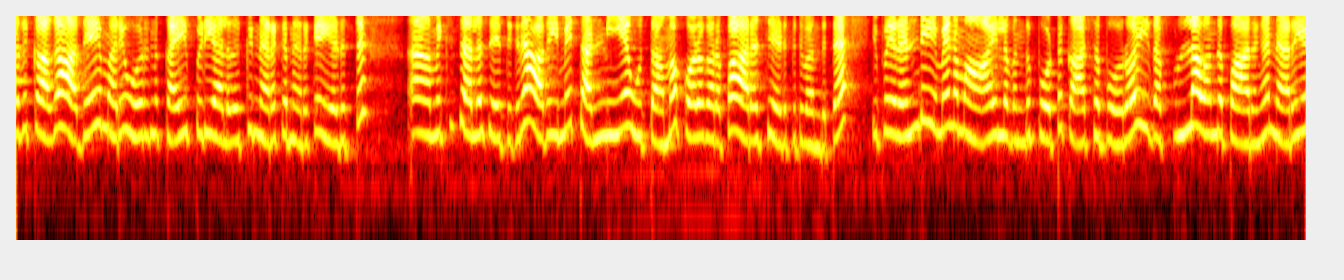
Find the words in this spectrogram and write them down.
அதுக்காக அதே மாதிரி ஒரு கைப்பிடி அளவுக்கு நிறக்க நிறக்க எடுத்து மிக்ஸி ஜாரில் சேர்த்துக்கிறேன். அதையுமே தண்ணியே ஊற்றாமல் கொரகொரப்பாக அரைச்சி எடுத்துகிட்டு வந்துட்டேன். இப்போ ரெண்டையுமே நம்ம ஆயிலில் வந்து போட்டு காய்ச்ச போகிறோம் இதை ஃபுல்லாக வந்து பாருங்கள் நிறைய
